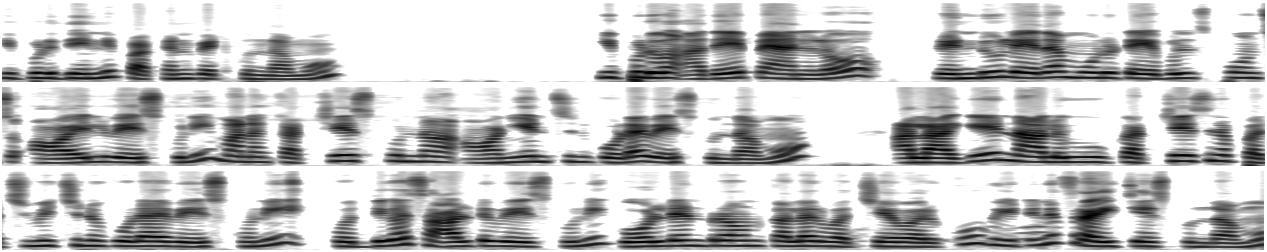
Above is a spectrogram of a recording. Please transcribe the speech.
ఇప్పుడు దీన్ని పక్కన పెట్టుకుందాము. ఇప్పుడు అదే ప్యాన్లో రెండు లేదా మూడు టేబుల్ స్పూన్స్ ఆయిల్ వేసుకుని మనం కట్ చేసుకున్న ఆనియన్స్ని కూడా వేసుకుందాము. అలాగే నాలుగు కట్ చేసిన పచ్చిమిర్చిని కూడా వేసుకుని కొద్దిగా సాల్ట్ వేసుకుని గోల్డెన్ బ్రౌన్ కలర్ వచ్చే వరకు వీటిని ఫ్రై చేసుకుందాము.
